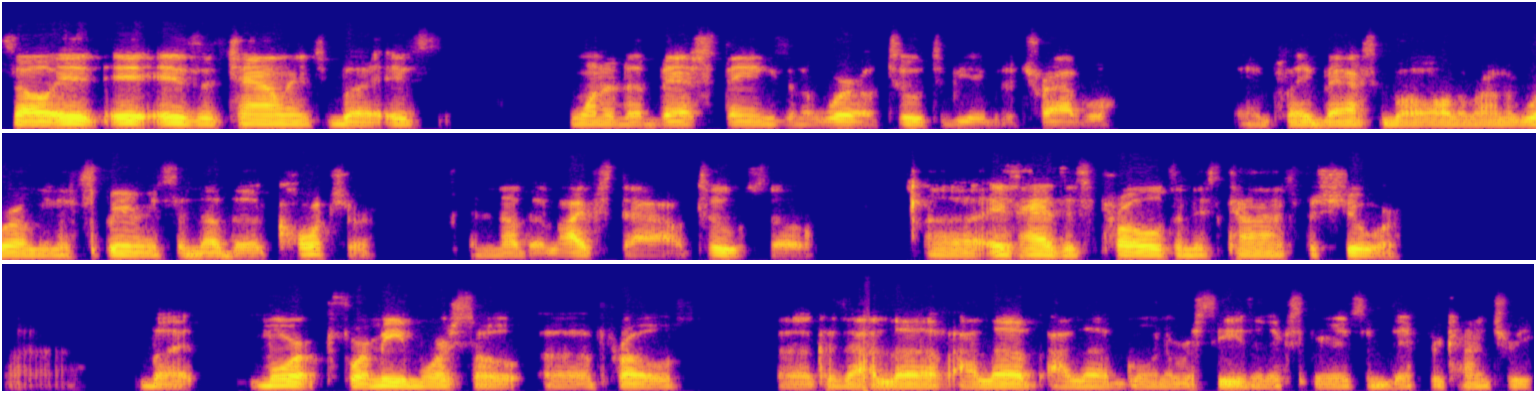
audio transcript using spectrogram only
So it, it is a challenge, but it's one of the best things in the world too to be able to travel and play basketball all around the world and experience another culture, another lifestyle too. So uh, it has its pros and its cons for sure. Uh, but more for me, more so uh, pros because uh, I love, I love, I love going overseas and experiencing different country,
